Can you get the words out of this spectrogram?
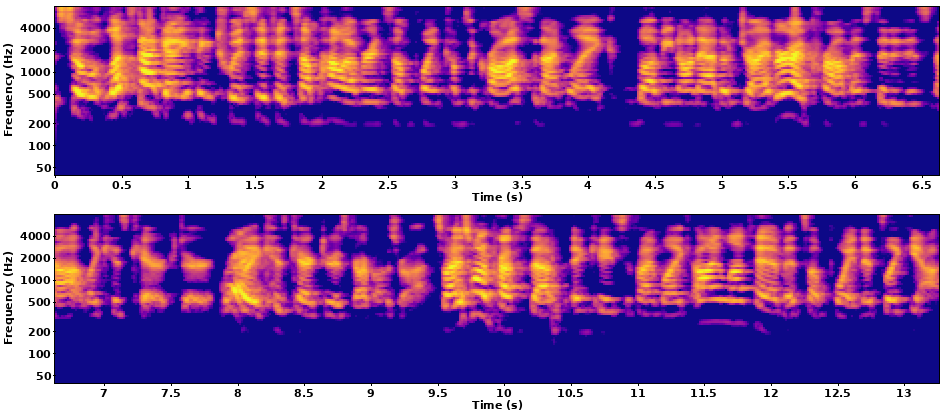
so let's not get anything twisted if it somehow ever at some point comes across that I'm like loving on Adam Driver. I promise that it is not like his character. Right. Like his character is garbage rot. So I just want to preface that in case if I'm like, oh, I love him at some point. It's like, yeah,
